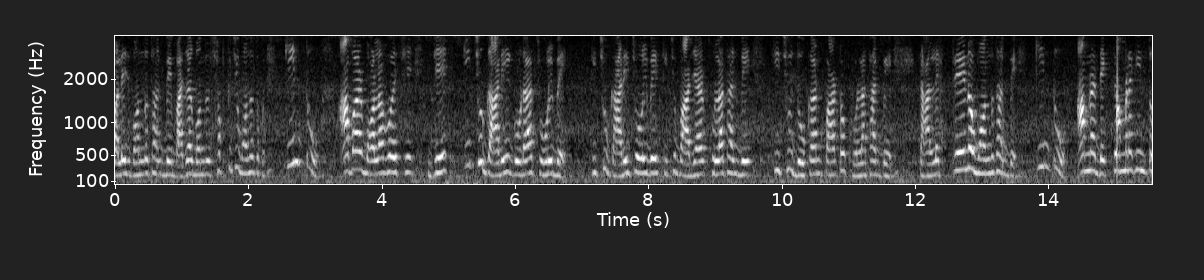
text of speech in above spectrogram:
কলেজ বন্ধ থাকবে, বাজার বন্ধ সব কিছু বন্ধ থাকবে। কিন্তু আবার বলা হয়েছে যে কিছু গাড়ি ঘোড়া চলবে, কিছু গাড়ি চলবে, কিছু বাজার খোলা থাকবে, কিছু দোকানপাটও খোলা থাকবে। তাহলে ট্রেনও বন্ধ থাকবে। কিন্তু আমরা দেখতে আমরা কিন্তু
